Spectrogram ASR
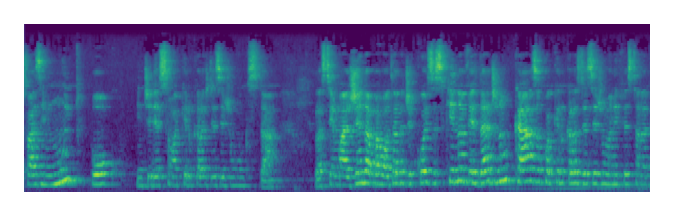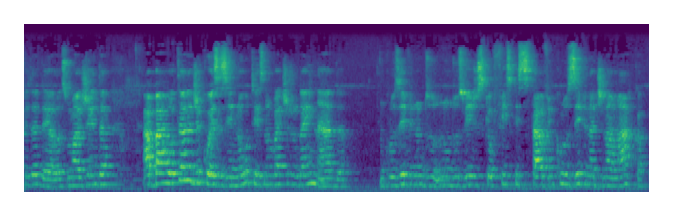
fazem muito pouco em direção àquilo que elas desejam conquistar. Elas têm uma agenda abarrotada de coisas que, na verdade, não casam com aquilo que elas desejam manifestar na vida delas. Uma agenda abarrotada de coisas inúteis não vai te ajudar em nada. Inclusive, num dos vídeos que eu fiz, que estava inclusive na Dinamarca,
